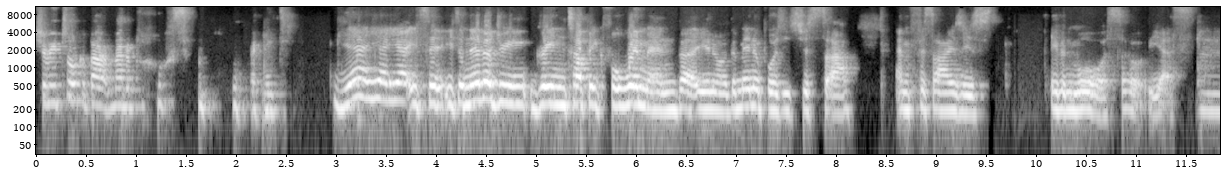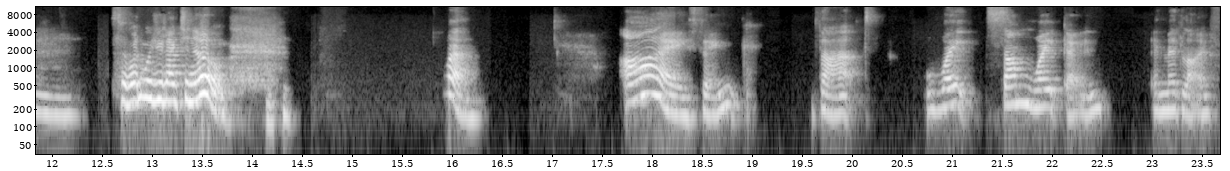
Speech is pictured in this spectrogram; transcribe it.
should we talk about menopause weight? Yeah, yeah, yeah. It's a it's an evergreen green topic for women, but you know the menopause is just uh, emphasizes even more. So yes. Mm. So what would you like to know? Well, I think that weight, some weight gain in midlife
